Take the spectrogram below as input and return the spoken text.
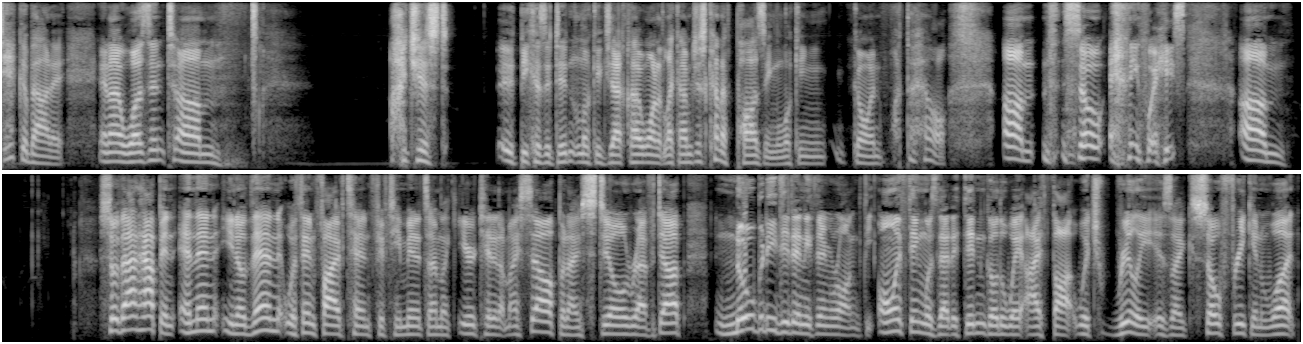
dick about it, and I wasn't. um I just it, because it didn't look exactly I wanted. Like I'm just kind of pausing, looking, going, what the hell? Um. So, anyways, um so that happened. And then you know then within 5 10 15 minutes i'm like irritated at myself but i'm still revved up. Nobody did anything wrong. The only thing was that it didn't go the way i thought which really is like so freaking what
